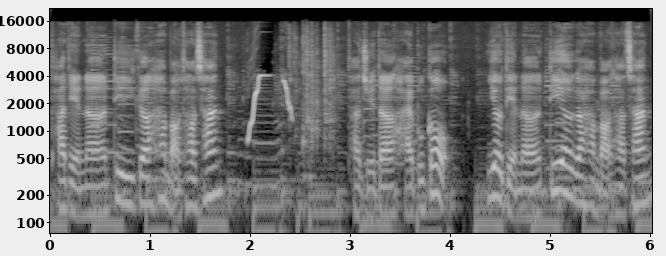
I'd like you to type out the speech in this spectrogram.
他点了第一个汉堡套餐，他觉得还不够，又点了第二个汉堡套餐。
